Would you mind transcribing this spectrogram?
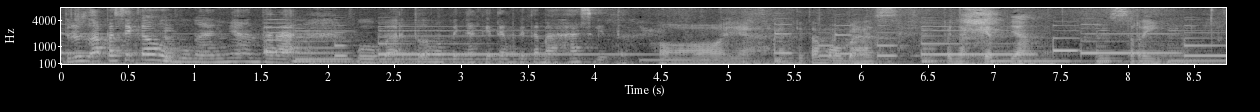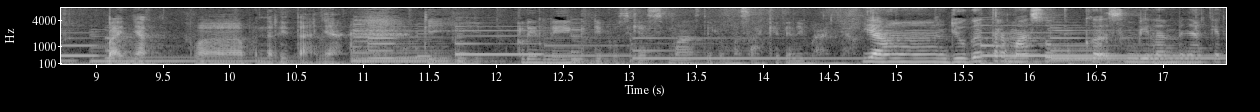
terus apa sih kak hubungannya antara boba tuh sama penyakit yang bahas gitu Oh ya, kan kita mau bahas penyakit yang sering banyak eh, penderitanya di klinik, di puskesmas, di rumah sakit ini banyak. yang juga termasuk ke 9 penyakit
